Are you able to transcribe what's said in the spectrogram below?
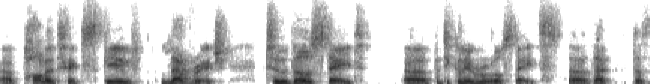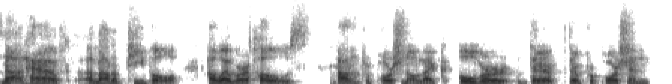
uh, politics give leverage to those states, uh, particularly rural states, uh, that does not have a lot of people, however, holds unproportional, like over their their proportion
